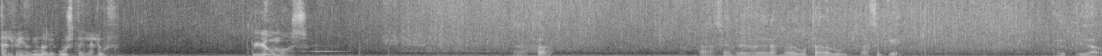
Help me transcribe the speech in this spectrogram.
Tal vez no le guste la luz. Lumos. Ajá. A las enredaderas no les gusta la luz, así que. tener cuidado.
